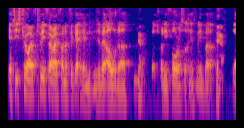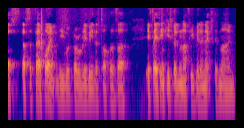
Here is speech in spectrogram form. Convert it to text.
Yes, he's true. To be fair, I kind of forget him because he's a bit older. Yeah, twenty four or something, isn't he? But yeah. yes, that's a fair point. He would probably be the top of the. If they think he's good enough, he'd be the next in line.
